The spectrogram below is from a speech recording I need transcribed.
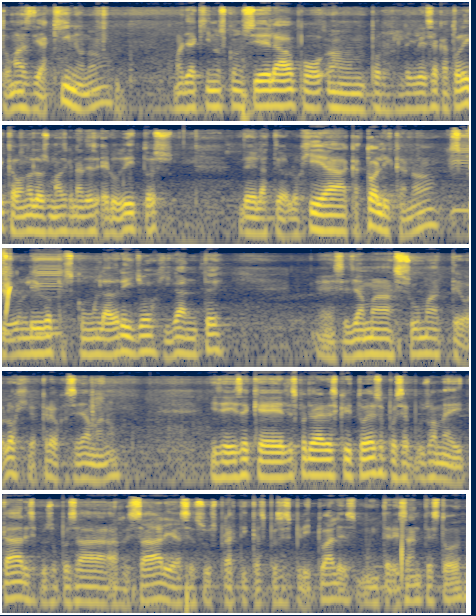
Tomás de Aquino, ¿no? Tomás de Aquino es considerado por, um, por la Iglesia Católica uno de los más grandes eruditos de la teología católica, ¿no? Escribe un libro que es como un ladrillo gigante, eh, se llama Suma Teológica, creo que se llama, ¿no? Y se dice que él después de haber escrito eso, pues se puso a meditar, se puso pues a, rezar y a hacer sus prácticas pues espirituales, muy interesantes todo.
